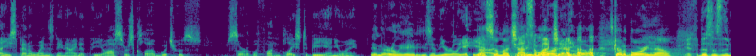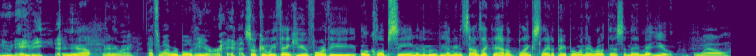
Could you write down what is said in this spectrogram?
he spent a Wednesday night at the Officers Club, which was sort of a fun place to be anyway. In the early 80s. In the early, yeah, not so much not anymore. so much anymore. it's kind of boring now. It- this is the new Navy. yeah, anyway. That's why we're both here, right? So, can we thank you for the O Club scene in the movie? I mean, it sounds like they had a blank slate of paper when they wrote this and they met you. Well,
